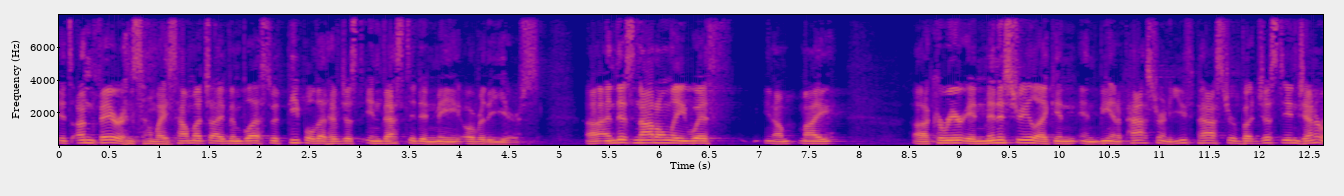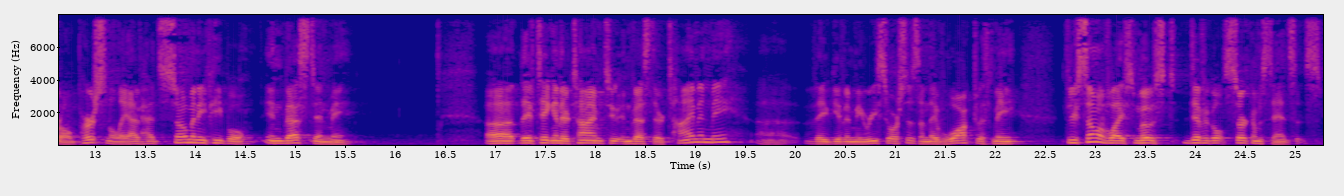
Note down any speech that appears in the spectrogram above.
it's unfair in some ways how much I've been blessed with people that have just invested in me over the years. Uh, and this not only with, you know, my uh, career in ministry, like in, in being a pastor and a youth pastor, but just in general, personally, I've had so many people invest in me. Uh, they've taken their time to invest their time in me. Uh, they've given me resources and they've walked with me through some of life's most difficult circumstances.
